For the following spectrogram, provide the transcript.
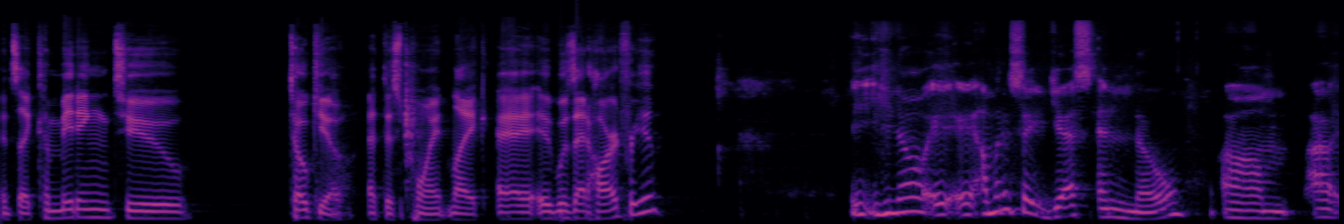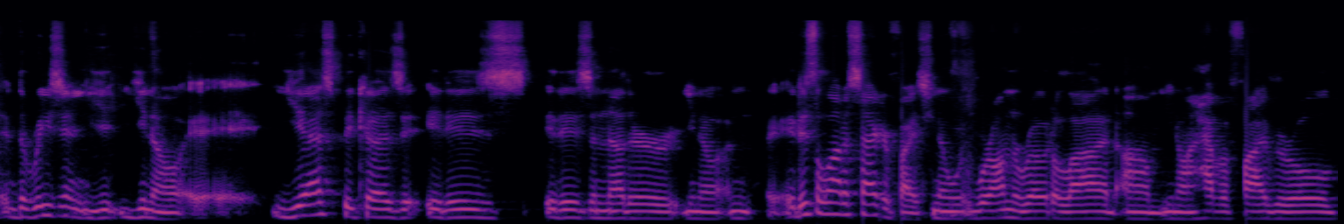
it's like committing to Tokyo at this point. Like, uh, was that hard for you? You know, it, I'm going to say yes and no. Um, the reason, you, you, know, yes, because it is it is another, you know, it is a lot of sacrifice. You know, we're on the road a lot. Um, you know, I have a five year old.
